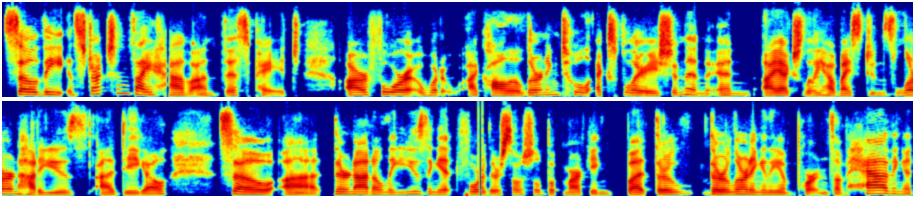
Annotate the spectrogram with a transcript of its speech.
So the instructions I have on this page are for what I call a learning tool exploration, and, and I actually have my students learn how to use uh, Diigo. So uh, they're not only using it for their social bookmarking, but they're, they're learning the importance of having a,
